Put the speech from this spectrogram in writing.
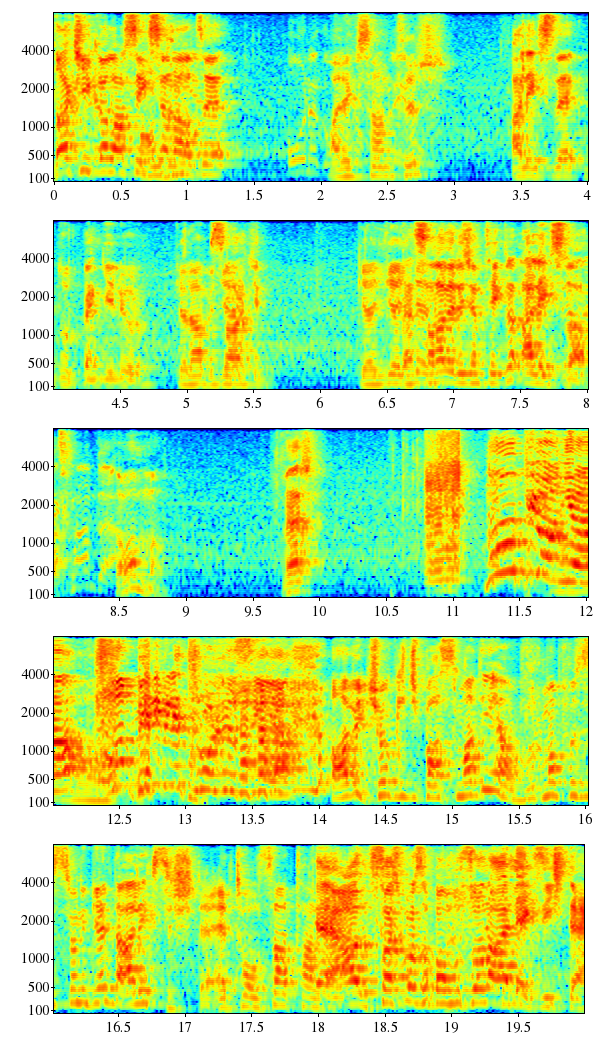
Dakikalar 86. Ohne große Alexander. Alex'le dur ben geliyorum. Gel abi gel. Sakin. Gel gel Ben gel. sana vereceğim tekrar Alex'le at. Tamam mı? Ver. Ne yapıyorsun ya? Ulan beni bile trollüyorsun ya. Abi çok hiç basmadı ya. Vurma pozisyonu geldi Alex işte. Et olsa atar. e, saçma sapan bu sonra Alex işte.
